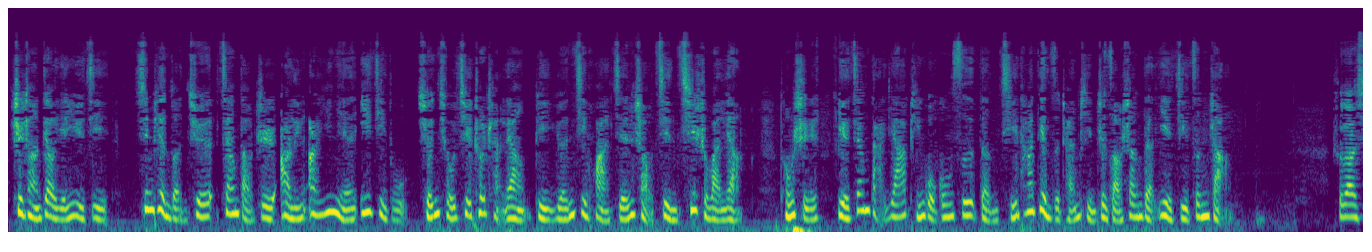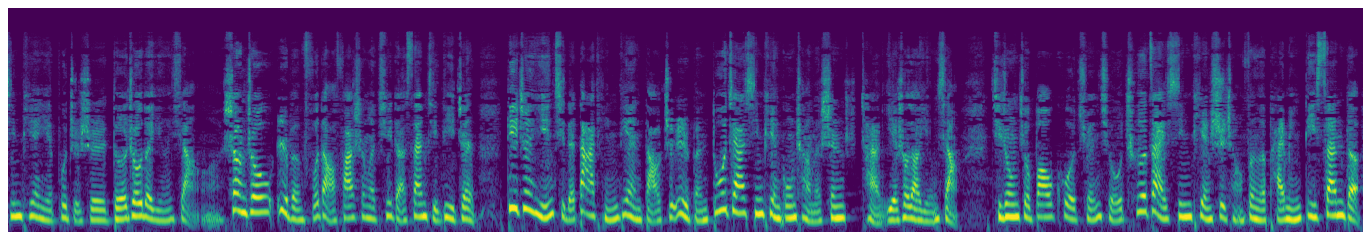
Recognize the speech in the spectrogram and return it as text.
市场调研预计。芯片短缺将导致2021年一季度全球汽车产量比原计划减少近70万辆，同时也将打压苹果公司等其他电子产品制造商的业绩增长。说到芯片，也不只是德州的影响啊。上周，日本福岛发生了7.3级地震，地震引起的大停电导致日本多家芯片工厂的生产也受到影响，其中就包括全球车载芯片市场份额排名第三的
